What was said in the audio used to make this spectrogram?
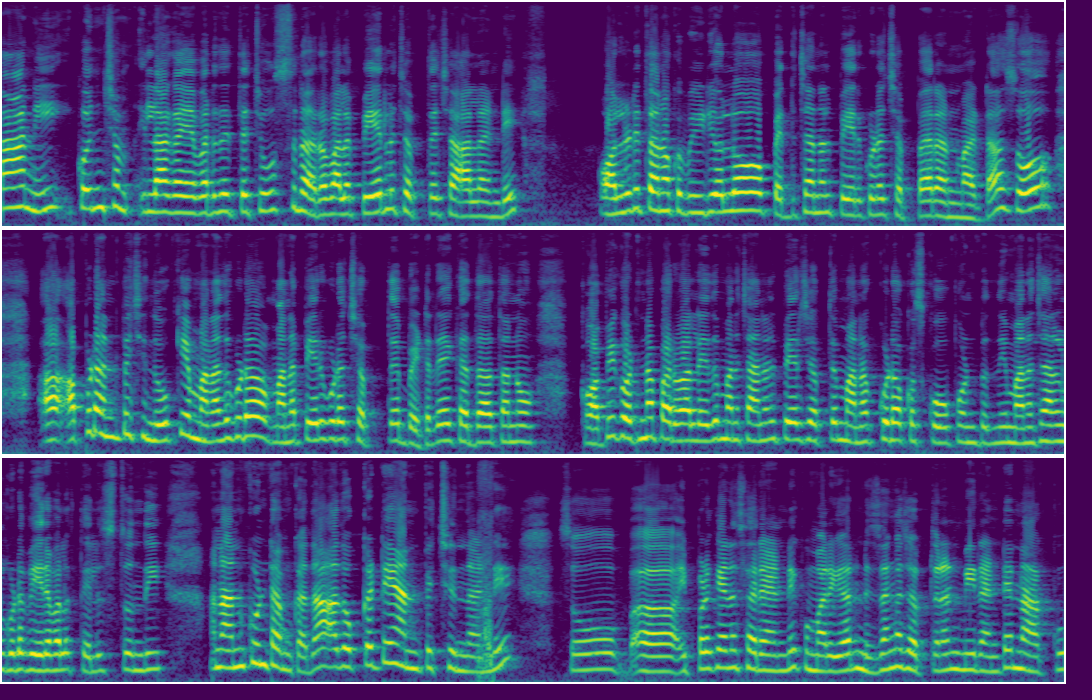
కానీ కొంచెం ఇలాగ ఎవరిదైతే చూస్తున్నారో వాళ్ళ పేర్లు చెప్తే చాలండి. ఆల్రెడీ తను ఒక వీడియోలో పెద్ద ఛానల్ పేరు కూడా చెప్పారనమాట సో అప్పుడు అనిపించింది ఓకే మనది కూడా మన పేరు కూడా చెప్తే బెటరే కదా. తను కాపీ కొట్టినా పర్వాలేదు మన ఛానల్ పేరు చెప్తే మనకు కూడా ఒక స్కోప్ ఉంటుంది మన ఛానల్ కూడా వేరే వాళ్ళకి తెలుస్తుంది అని అనుకుంటాం కదా. అదొక్కటే అనిపించిందండి. సో ఇప్పటికైనా సరే అండి కుమారి గారు నిజంగా చెప్తున్నాను మీరంటే నాకు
